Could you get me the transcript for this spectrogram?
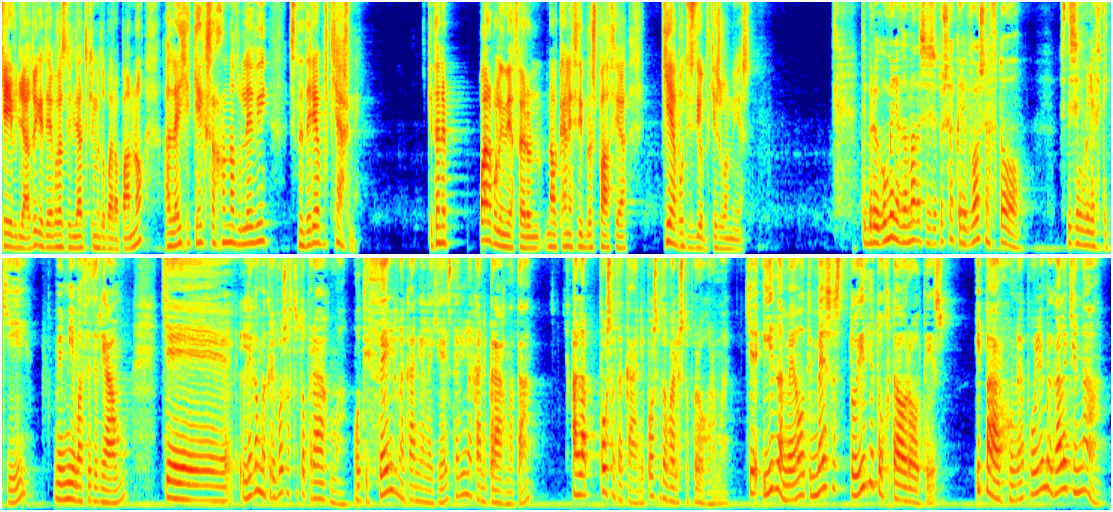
και η δουλειά του, γιατί έβγαζε τη δουλειά του και με το παραπάνω, αλλά είχε και έξτρα χρόνο να δουλεύει στην εταιρεία που φτιάχνει. Και ήταν πάρα πολύ ενδιαφέρον να κάνει αυτή την προσπάθεια και από τις δύο οπτικές γωνίες. Την προηγούμενη εβδομάδα συζητούσα ακριβώς αυτό στη συμβουλευτική με μία μαθητριά μου και λέγαμε ακριβώς αυτό το πράγμα. Ότι θέλει να κάνει αλλαγές, θέλει να κάνει πράγματα, αλλά πώς θα τα κάνει, πώς θα τα βάλει στο πρόγραμμα. Και είδαμε ότι μέσα στο ίδιο το 8 της υπάρχουν πολύ μεγάλα κενά.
